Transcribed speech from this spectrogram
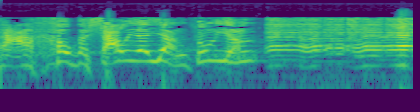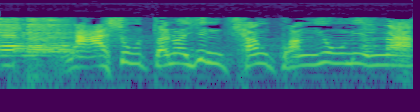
那好个少爷杨宗英，那手端着银枪光有名啊，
